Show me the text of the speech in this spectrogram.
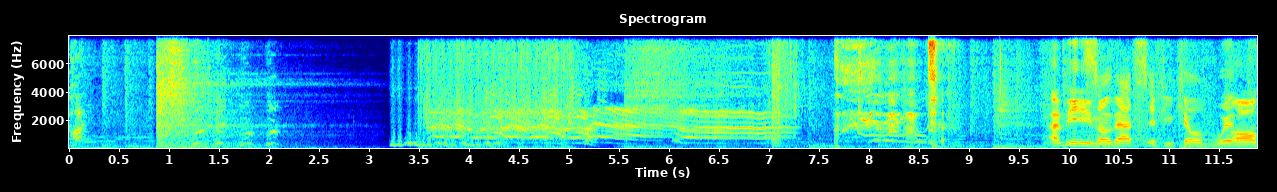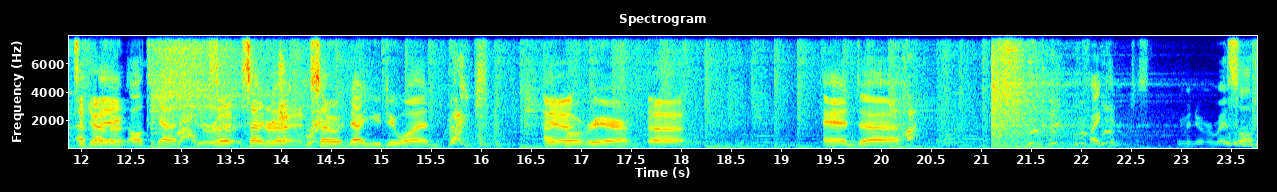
I mean, So that's if you kill him with All together. all together. You're so so now, right. so now you do one. Fight. I Yeah. go over here Uh, and uh, if I can just maneuver myself.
